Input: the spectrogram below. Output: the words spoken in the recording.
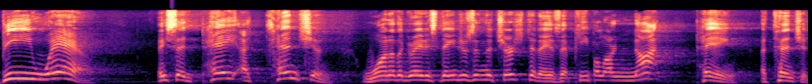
Beware. They said, Pay attention. One of the greatest dangers in the church today is that people are not paying attention.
